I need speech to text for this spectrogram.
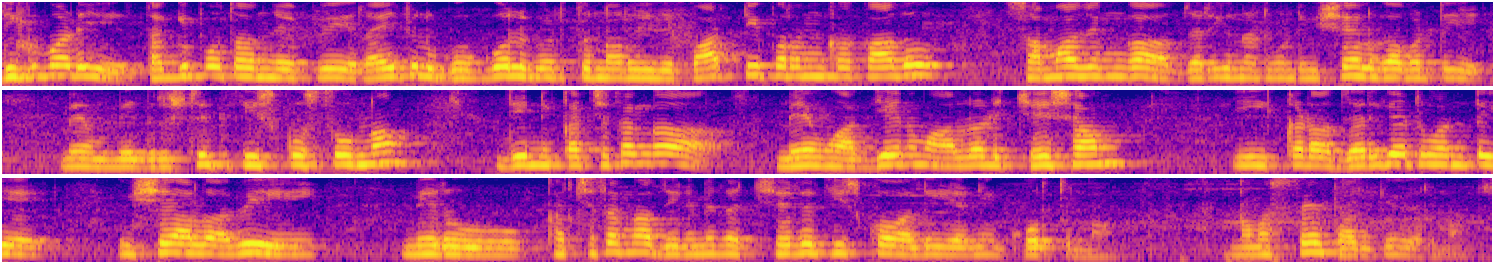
దిగుబడి తగ్గిపోతుందని చెప్పి రైతులు గొగ్గోలు పెడుతున్నారు. ఇది పార్టీ పరంగా కాదు సమాజంగా జరిగినటువంటి విషయాలు కాబట్టి మేము మీ దృష్టికి తీసుకొస్తున్నాం దీన్ని ఖచ్చితంగా మేము అధ్యయనం ఆల్రెడీ చేశాం. ఇక్కడ జరిగేటువంటి విషయాలు అవి మీరు ఖచ్చితంగా దీని మీద చర్య తీసుకోవాలి అని కోరుతున్నాం. నమస్తే థ్యాంక్ యూ వెరీ మచ్.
